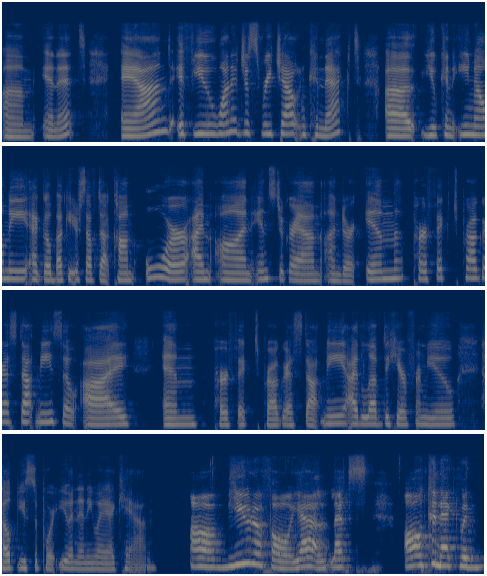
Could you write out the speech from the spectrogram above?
um, in it. And if you want to just reach out and connect, uh, you can email me at gobucketyourself.com or I'm on Instagram under imperfectprogress.me. So I am perfectprogress.me. I'd love to hear from you, help you, support you in any way I can. Oh, beautiful. Yeah, let's all connect with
